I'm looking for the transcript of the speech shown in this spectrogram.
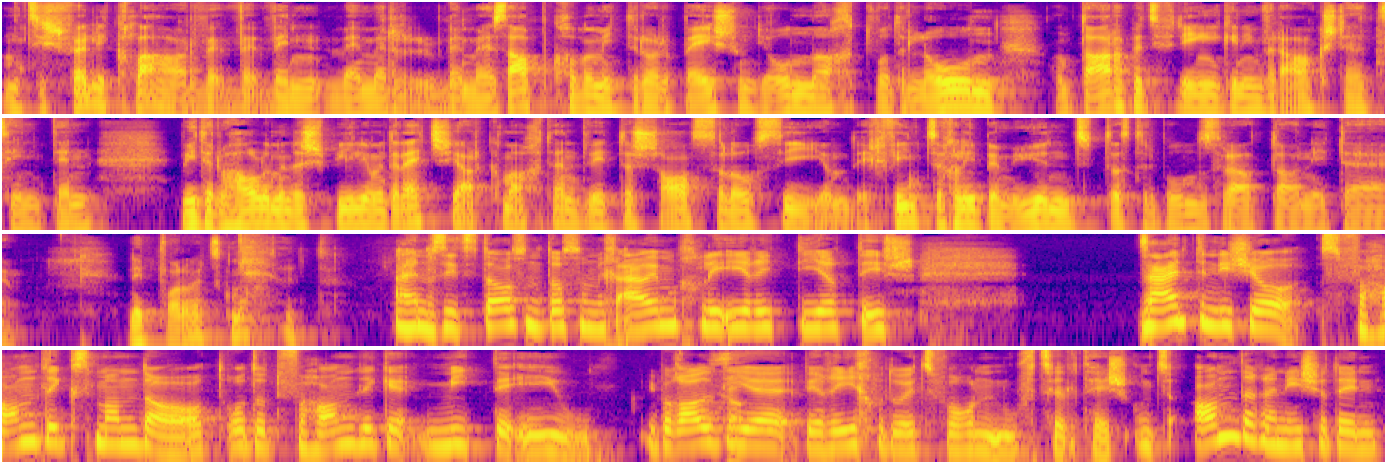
Und es ist völlig klar, wenn, wenn, man, wenn man ein Abkommen mit der Europäischen Union macht, wo der Lohn und die Arbeitsbedingungen in Frage gestellt sind, dann wiederholen wir das Spiel, das wir letztes Jahr gemacht haben, wird das chancenlos sein. Und ich finde es ein bisschen bemühend, dass der Bundesrat da nicht, äh, nicht vorwärts gemacht hat einerseits das und das, was mich auch immer ein bisschen irritiert ist, das eine ist ja das Verhandlungsmandat oder die Verhandlungen mit der EU. Über all die ja. Bereiche, die du jetzt vorhin aufgezählt hast. Und das andere ist ja dann,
